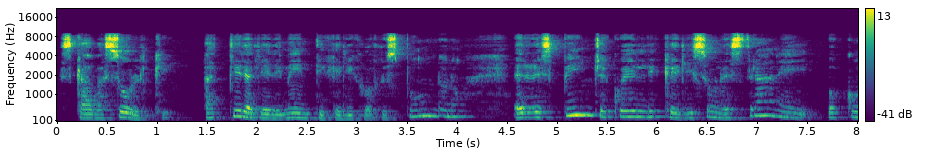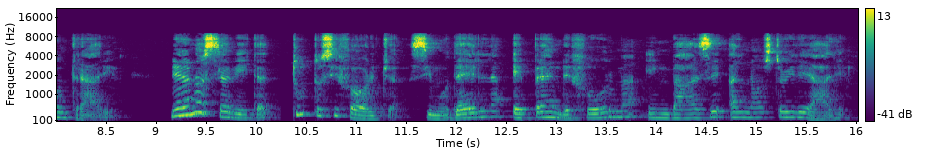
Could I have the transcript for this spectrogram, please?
scava solchi, attira gli elementi che gli corrispondono e respinge quelli che gli sono estranei o contrari. Nella nostra vita tutto si forgia, si modella e prende forma in base al nostro ideale.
